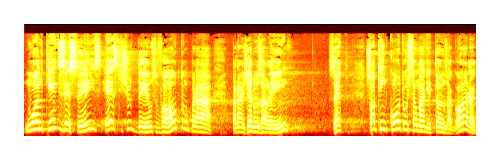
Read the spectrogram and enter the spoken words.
No ano 516, esses judeus voltam para Jerusalém, certo? Só que encontram os samaritanos agora,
